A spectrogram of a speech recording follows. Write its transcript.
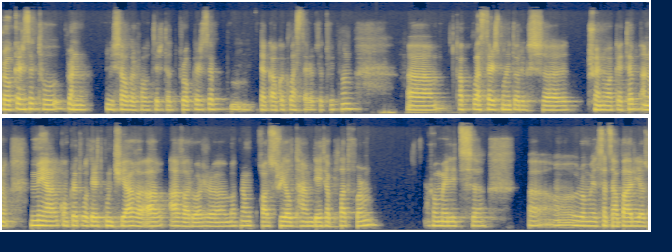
broker-ზე თუ ანუ ვისაუბრ ფაუტერთან broker-ზე და კავკა კლასტერებზე თვითონ აა კავკა კლასტერის მონიტორინგს ჩვენ ვაკეთებთ. ანუ მე კონკრეტულად ერთ გუნდში აღარ ვარ, მაგრამ ყავს real time data platform, რომელიც რომელსაც აბარიას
